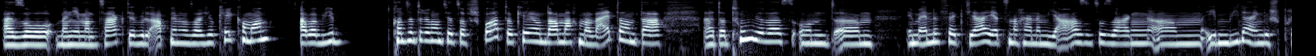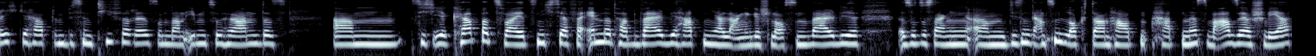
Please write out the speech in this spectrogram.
Also, wenn jemand sagt, er will abnehmen, dann sage ich, okay, come on, aber wir konzentrieren uns jetzt auf Sport, okay, und da machen wir weiter und da, äh, da tun wir was. Und ähm, im Endeffekt, ja, jetzt nach einem Jahr sozusagen ähm, eben wieder ein Gespräch gehabt, ein bisschen tieferes und dann eben zu hören, dass ähm, sich ihr Körper zwar jetzt nicht sehr verändert hat, weil wir hatten ja lange geschlossen, weil wir sozusagen ähm, diesen ganzen Lockdown hatten. Es war sehr schwer,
